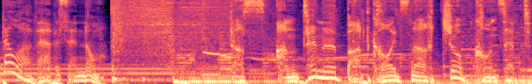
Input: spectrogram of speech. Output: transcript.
Dauerwerbesendung. Das Antenne Bad Kreuznach Jobkonzept.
